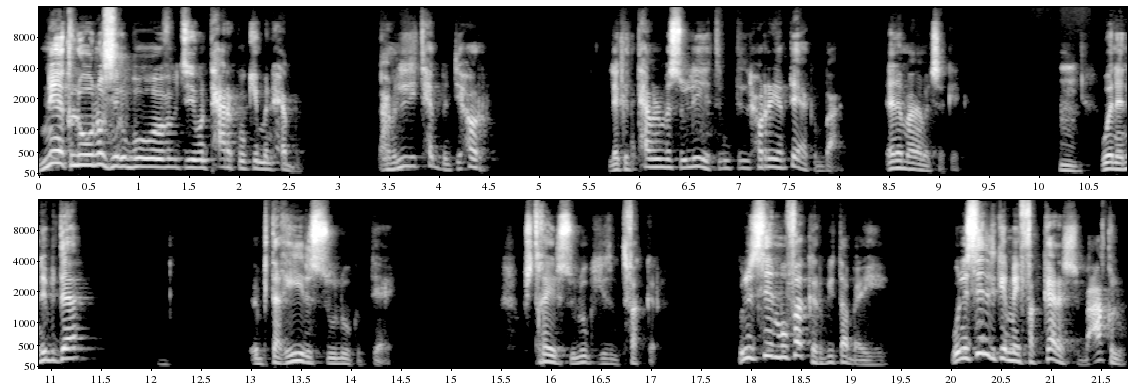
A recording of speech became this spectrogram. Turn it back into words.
ناكلوا ونشربوا فهمتي ونتحركوا كيما نحبوا. أعمل اللي تحب أنت حر. لكن تحمل مسؤوليه الحرية نتاعك من بعد. أنا ما نعملش هكاك. وأنا نبدأ بتغيير السلوك بتاعي باش تغير السلوك لازم تفكر. والإنسان مفكر بطبعه. والإنسان اللي ما يفكرش بعقله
